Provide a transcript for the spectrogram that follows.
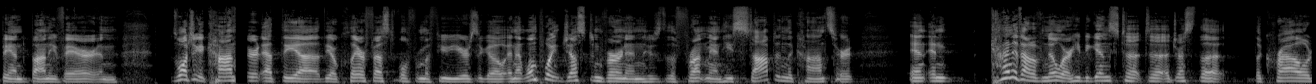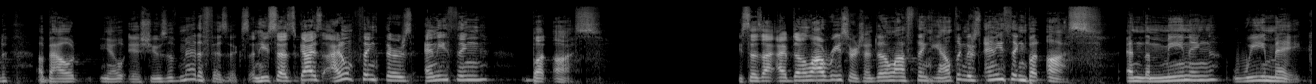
band Bon Iver, and I was watching a concert at the, uh, the Eaux Claires Festival from a few years ago. And at one point, Justin Vernon, who's the front man, he stopped in the concert and, and kind of out of nowhere, he begins to, to address the, the crowd about you know, issues of metaphysics. And he says, Guys, I don't think there's anything but us. He says, I, have done a lot of research, I've done a lot of thinking. I don't think there's anything but us and the meaning we make.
